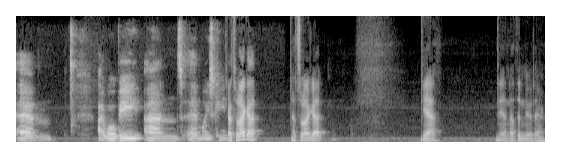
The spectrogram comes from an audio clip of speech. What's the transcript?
um, Iwobi, and uh, Moise Kean. That's what I got. That's what I got. Yeah, yeah, nothing new there.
